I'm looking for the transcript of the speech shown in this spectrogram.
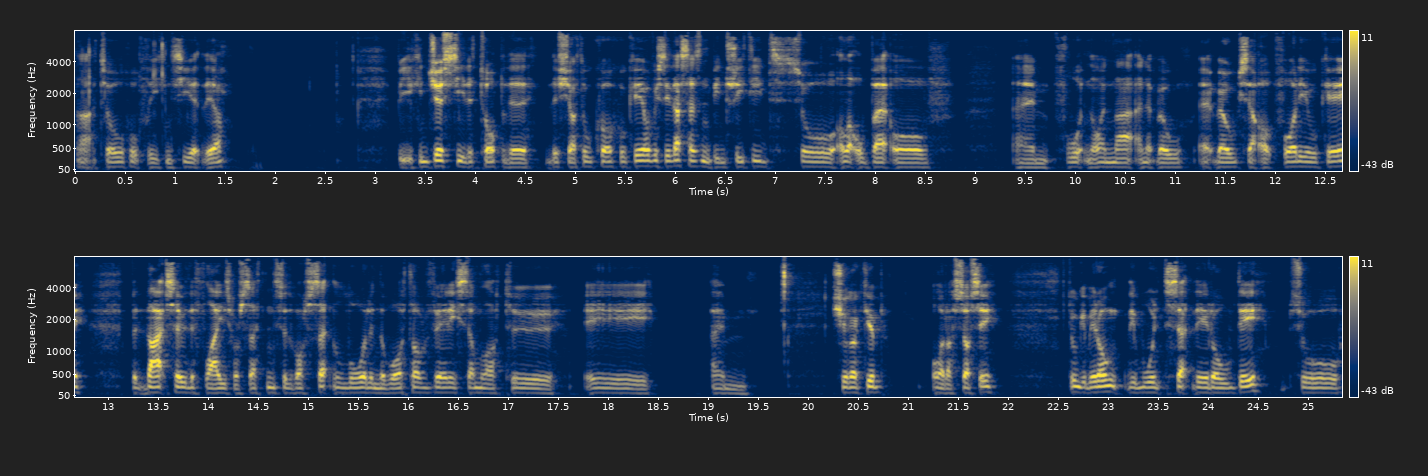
that at all. Hopefully you can see it there. But you can just see the top of the, the shuttlecock, okay? Obviously this hasn't been treated, so a little bit of um, floating on that and it will it will sit up for you, okay? But that's how the flies were sitting. So they were sitting lower in the water, very similar to a um, sugar cube or a sussy. Don't get me wrong, they won't sit there all day, so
